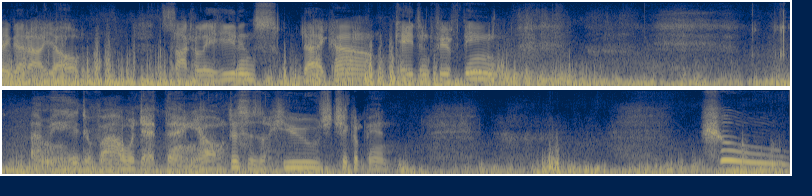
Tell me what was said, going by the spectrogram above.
Check that out, y'all. SakaleHeathens.com, Cajun 15. I mean, he devoured that thing, y'all. This is a huge chinquapin. Whew.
